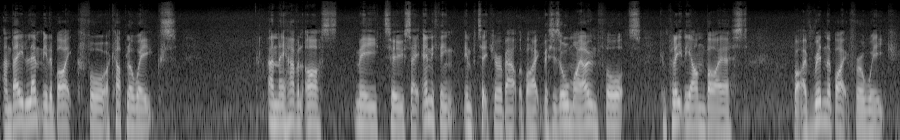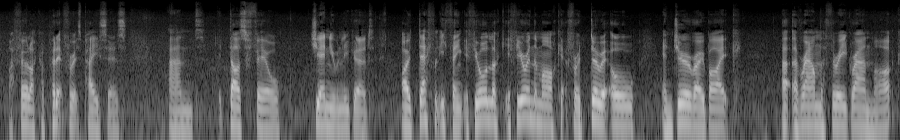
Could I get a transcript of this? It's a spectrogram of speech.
and they lent me the bike for a couple of weeks and they haven't asked me to say anything in particular about the bike. This is all my own thoughts completely unbiased. But I've ridden the bike for a week. I feel like I put it through its paces, and it does feel genuinely good. I definitely think if you're look if you're in the market for a do-it-all enduro bike at around the three grand mark,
